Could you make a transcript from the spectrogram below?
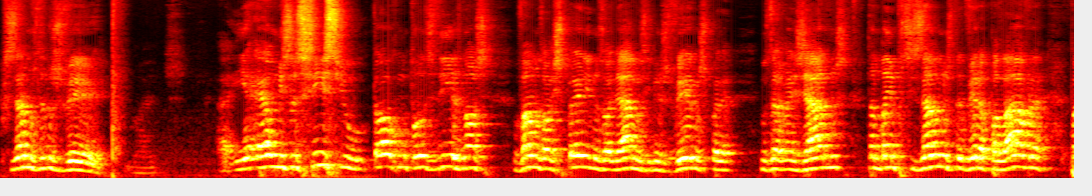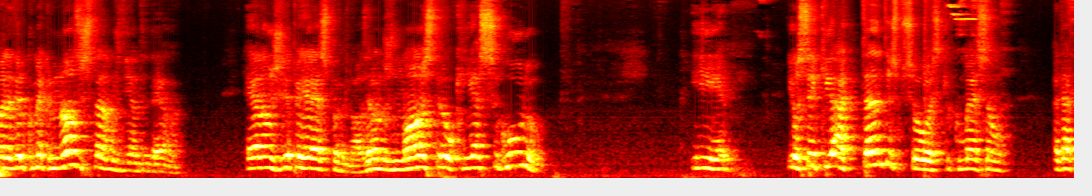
precisamos de nos ver. E é um exercício, tal como todos os dias nós vamos ao espelho e nos olhamos e nos vemos para nos arranjarmos, também precisamos de ver a palavra para ver como é que nós estamos diante dela. Ela é um GPS para nós, ela nos mostra o que é seguro. E eu sei que há tantas pessoas que começam a dar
